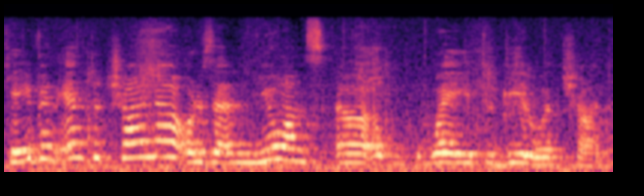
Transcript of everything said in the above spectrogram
caving into China, or is that a nuanced uh, way to deal with China?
